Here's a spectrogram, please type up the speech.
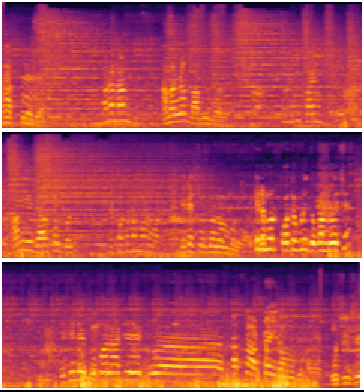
হ্যাঁ খুলে দেওয়া আপনার নাম আমার নাম বাবলু বল তুমি কি করেন? আমি এই ব্যবসায় করি। এটা কত নম্বর ওয়ার্ড? এটা চোদ্দ নম্বর এখানে মোট কতগুলি দোকান রয়েছে? এখানে দোকান আছে সাতটা আটটা এরকম দোকান আছে। পঁচিশে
